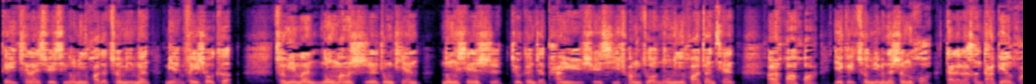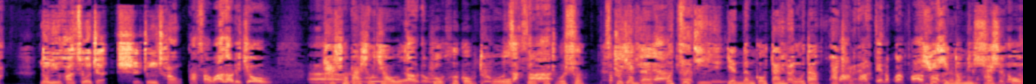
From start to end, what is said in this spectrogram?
给前来学习农民画的村民们免费授课。村民们农忙时种田，农闲时就跟着潘宇学习创作农民画赚钱，而画画也给村民们的生活带来了很大变化。农民画作者史中超，他手把手的教。他手把手教我如何构图，如何着色，逐渐的，我自己也能够单独的画出来了。学习农民画以后，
